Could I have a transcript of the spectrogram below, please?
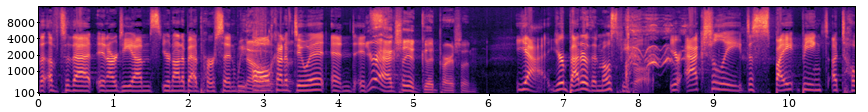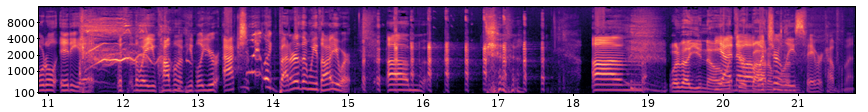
th- of to that in our DMs, you're not a bad person. We No, all kind of do it, and it's You're actually a good person. Yeah, you're better than most people. you're actually, despite being a total idiot with the way you compliment people, you're actually like better than we thought you were. Um, um, What about you, Noah? yeah, what's Noah, your what's your one? least favorite compliment?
